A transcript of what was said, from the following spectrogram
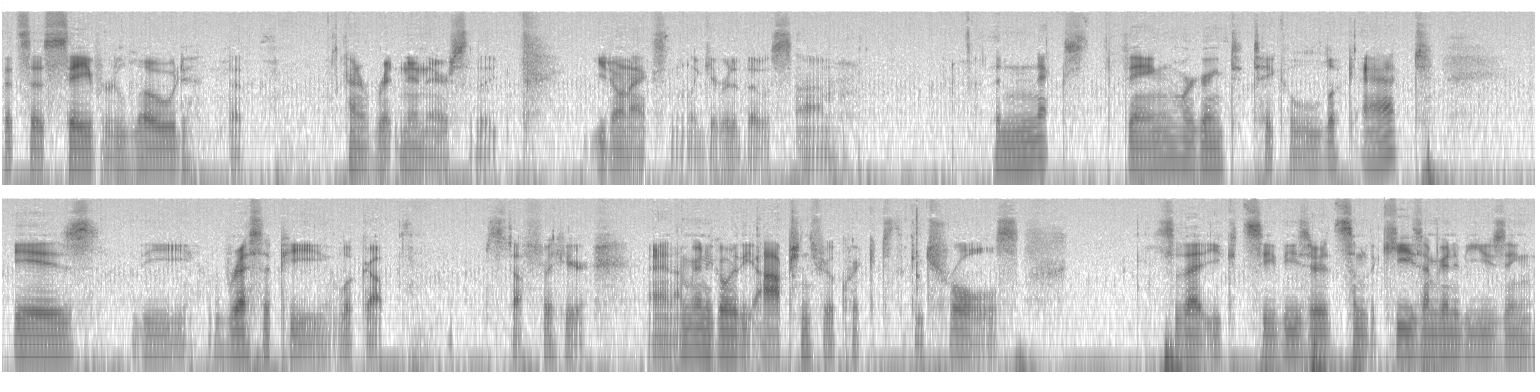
that says save or load that's kind of written in there so that you don't accidentally get rid of those. Um, the next thing we're going to take a look at is the recipe lookup stuff for here. And I'm going to go to the options real quick to the controls so that you can see these are some of the keys I'm going to be using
